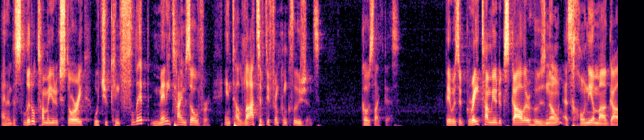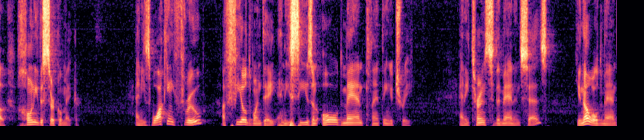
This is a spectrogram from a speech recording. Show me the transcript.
And in this little Talmudic story, which you can flip many times over into lots of different conclusions, goes like this. There was a great Talmudic scholar who's known as Choni Magal, Choni the circle maker. And he's walking through a field one day and he sees an old man planting a tree. And he turns to the man and says, You know, old man,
